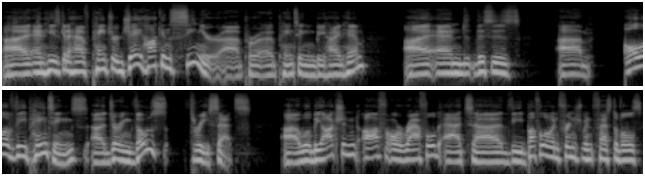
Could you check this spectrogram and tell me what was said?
Uh, and he's going to have painter Jay Hawkins Sr. Uh, per, uh, painting behind him. Uh, and this is um, all of the paintings uh, during those three sets uh, will be auctioned off or raffled at uh, the Buffalo Infringement Festival's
